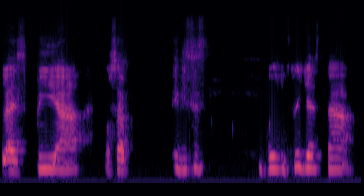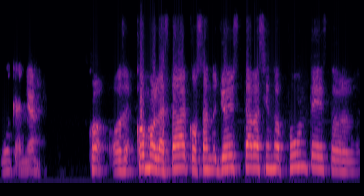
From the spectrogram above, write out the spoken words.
la espía, o sea, y dices, güey, eso ya está muy cañón. O sea, ¿cómo la estaba acosando? Yo estaba haciendo apuntes, todo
